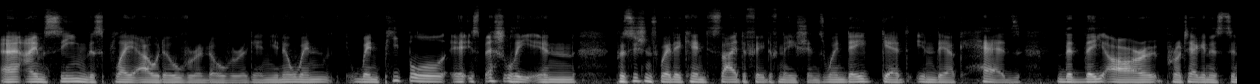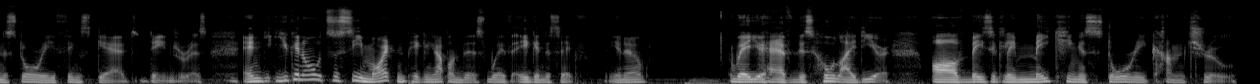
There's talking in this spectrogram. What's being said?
uh, I'm seeing this play out over and over again. You know, when when people, especially in positions where they can decide the fate of nations, when they get in their heads that they are protagonists in a story, things get dangerous. And you can also see Martin picking up on this with Aegon the Sixth. You know where you have this whole idea of basically making a story come true.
